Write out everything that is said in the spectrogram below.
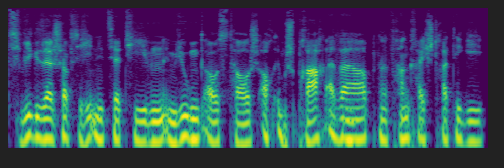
zivilgesellschaftliche Initiativen im Jugendaustausch, auch im Spracherwerb. Eine Frankreich-Strategie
